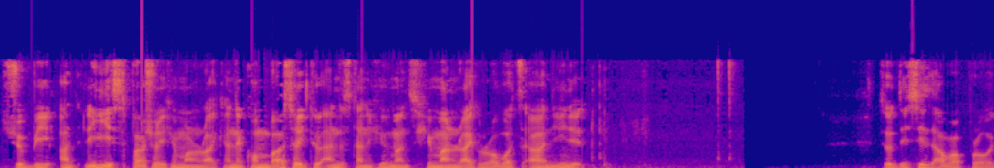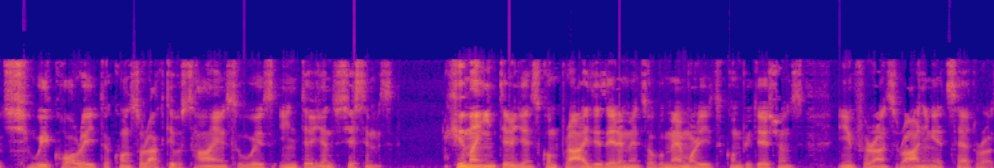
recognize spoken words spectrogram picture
should be at least partially human-like, and conversely, to understand humans, human-like robots are needed. So this is our approach. We call it constructive science with intelligent systems. Human intelligence comprises elements of memories, computations, inference, learning, etc.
